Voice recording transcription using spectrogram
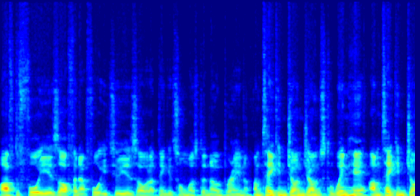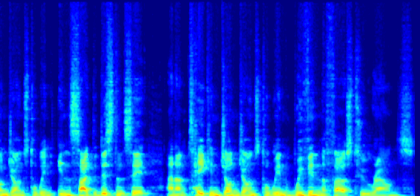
after four years off and at 42 years old, I think it's almost a no-brainer. I'm taking Jon Jones to win here. I'm taking Jon Jones to win inside the distance here. And I'm taking Jon Jones to win within the first two rounds.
